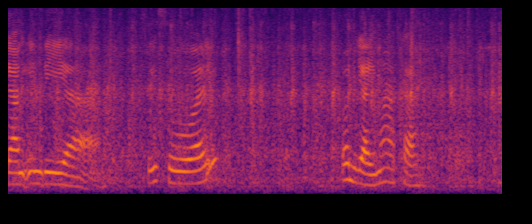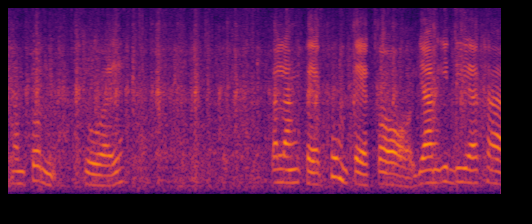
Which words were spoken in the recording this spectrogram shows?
ยางอินเดียสวยๆต้นใหญ่มากค่ะลำต้นสวยกำลังแตกพุ่มแตกก่อยางอินเดียค่ะ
